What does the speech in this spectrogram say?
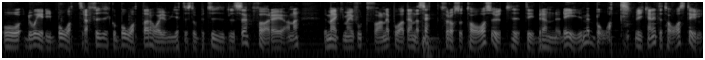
och då är det ju båttrafik och båtar har ju en jättestor betydelse för öarna. Det märker man ju fortfarande på att enda sättet för oss att ta oss ut hit till Brännö det är ju med båt. Vi kan inte ta oss till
